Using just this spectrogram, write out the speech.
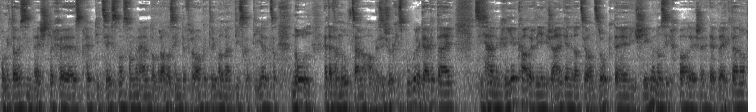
wo mit unserem westlichen Skeptizismus, den wir haben, wo wir alles hinterfragen, dreimal diskutieren, so null, hat einfach null Zusammenhang. Es ist wirklich das pure Gegenteil. Sie haben einen Krieg gehabt, der Krieg ist eine Generation zurück, der ist immer noch sichtbar, der, ist, der prägt auch noch,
